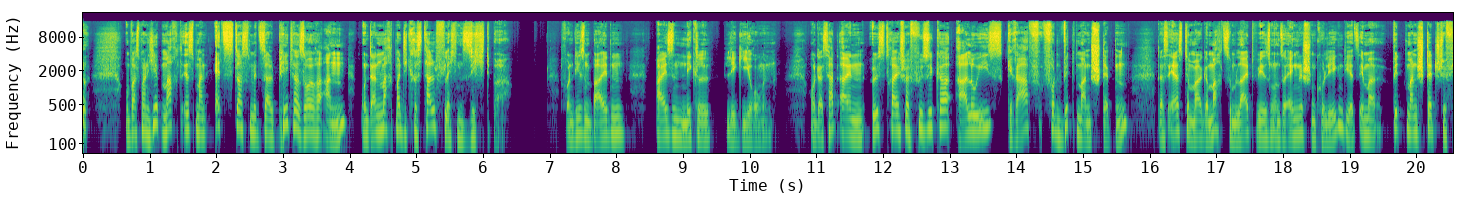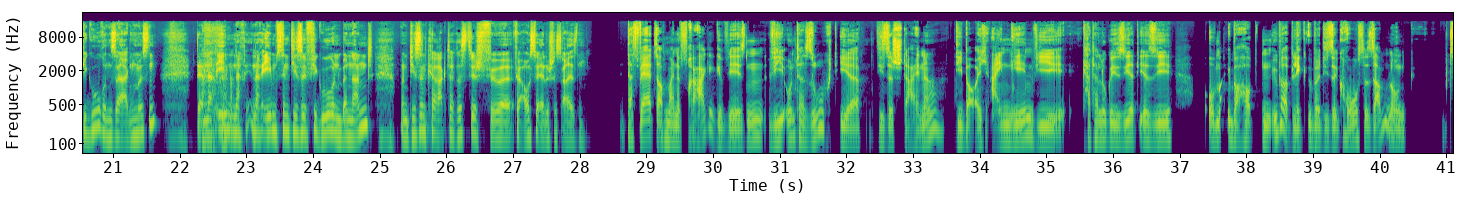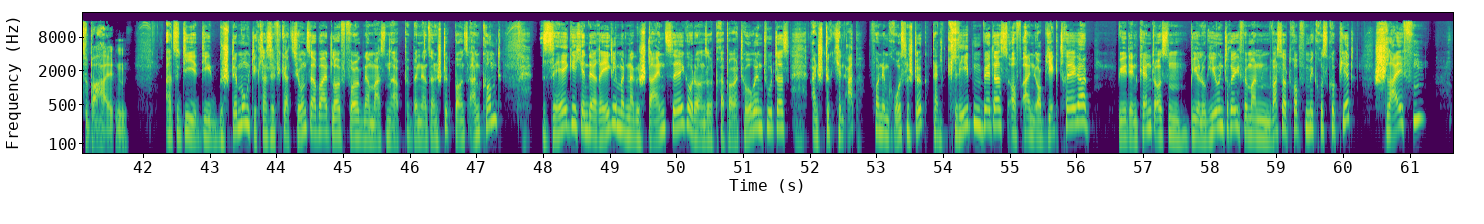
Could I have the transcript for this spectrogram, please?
Und was man hier macht, ist, man ätzt das mit Salpetersäure an und dann macht man die Kristallflächen sichtbar. von diesen beiden Eisen-Nickel-Legierungen. Und das hat ein österreichischer Physiker, Alois Graf von Wittmannstetten, das erste Mal gemacht zum Leidwesen unserer englischen Kollegen, die jetzt immer Wittmannstädtsche Figuren sagen müssen. Denn nach ihm, nach, nach ihm sind diese Figuren benannt und die sind charakteristisch für, für außerirdisches Eisen. Das wäre jetzt auch meine Frage gewesen. Wie untersucht ihr diese Steine, die bei euch eingehen? Wie katalogisiert ihr sie? um überhaupt einen Überblick über diese große Sammlung zu behalten? Also die, die Bestimmung, die Klassifikationsarbeit läuft folgendermaßen ab. Wenn also ein Stück bei uns ankommt, säge ich in der Regel mit einer Gesteinssäge oder unsere Präparatorin tut das, ein Stückchen ab von dem großen Stück. Dann kleben wir das auf einen Objektträger, wie ihr den kennt aus dem Biologieunterricht, wenn man Wassertropfen mikroskopiert, schleifen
